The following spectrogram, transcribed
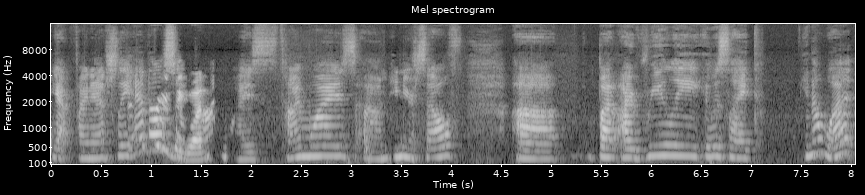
yeah, financially and also time wise, time wise, um, in yourself. Uh, but I really, it was like, you know what?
